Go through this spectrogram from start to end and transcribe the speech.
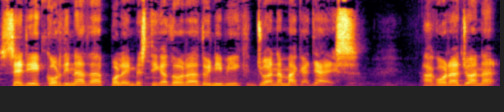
serie coordinada pola investigadora do INIBIC Joana Magallaes. Agora Joana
